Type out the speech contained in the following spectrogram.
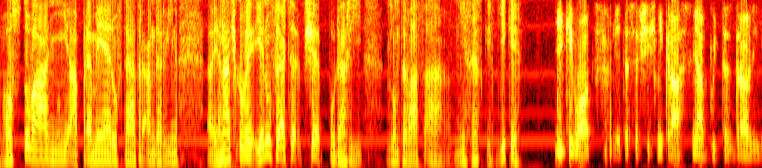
hostování a premiéru v Teatr Andervín. Eh, Janáčkovi, Jenufi, ať se vše podaří, zlomte vás a měj se hezky. Díky. Díky moc, mějte se všichni krásně a buďte zdraví.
